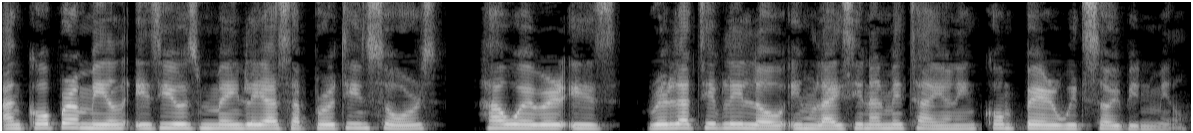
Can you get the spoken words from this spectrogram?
and copra meal is used mainly as a protein source, however, is relatively low in lysine and methionine compared with soybean meal.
